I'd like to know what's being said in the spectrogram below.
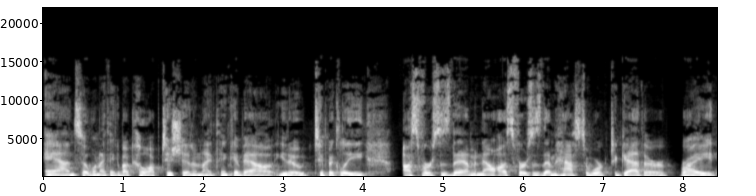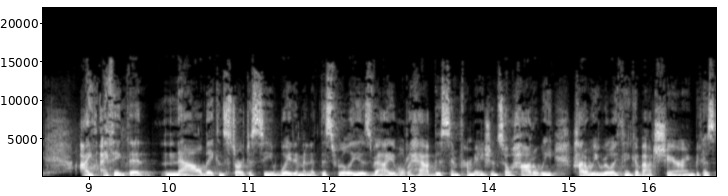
And so when I think about co-opetition and I think about, you know, typically us versus them and now us versus them has to work together, right? I, I, think that now they can start to see, wait a minute, this really is valuable to have this information. So how do we, how do we really think about sharing? Because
